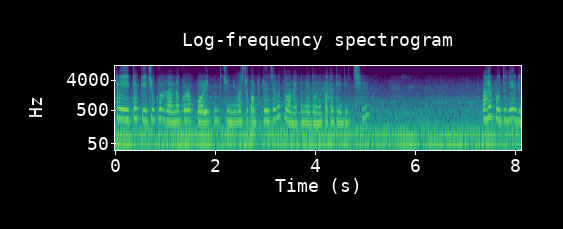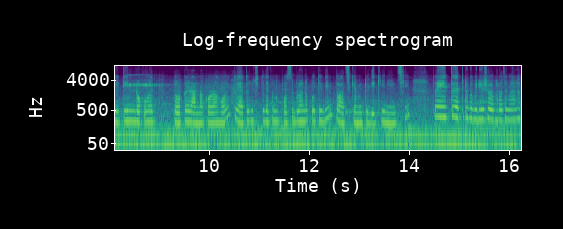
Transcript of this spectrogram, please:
তো এই তো কিছুক্ষণ রান্না করার পরেই কিন্তু চিংড়ি মাছটা কমপ্লিট হয়ে যাবে। তো আমি এখানে ধনে পাতা দিয়ে দিচ্ছি। বাসায় প্রতিদিন দুই, তিন রকমের তরকারি রান্না করা হয়। তো এত কিছু তো দেখানো পসিবল হয় না প্রতিদিন। তো আজকে আমি একটু দেখিয়ে নিয়েছি। তো এই তো এতটুকু। ভিডিও সবাই ভালো থাকবে আল্লাহ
